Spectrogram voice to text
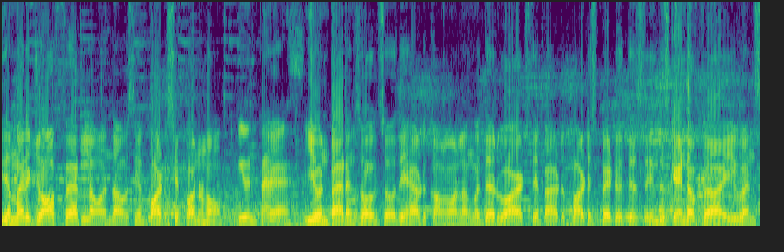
இது மாதிரி ஜாப் ஃபேரில் வந்து அவசியம் பார்ட்டிசிபேட் பண்ணணும் Even parents. even parents also they have to come along with their words they have to participate with this in this kind of uh, events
